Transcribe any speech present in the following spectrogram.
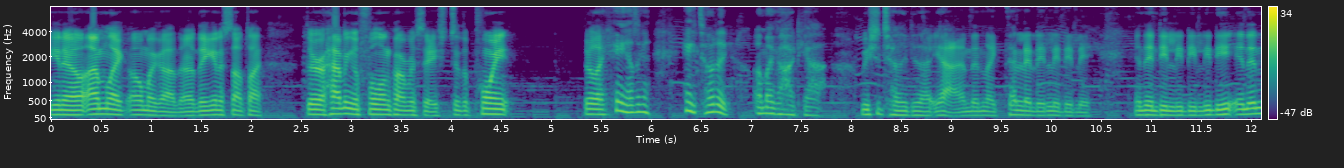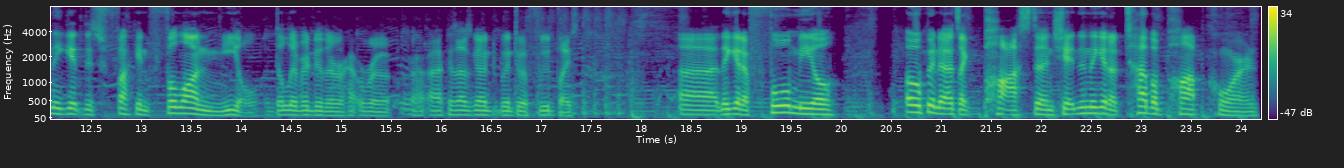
You know, I'm like, "Oh my god, are they gonna stop talking?" They're having a full-on conversation to the point. They're like, "Hey, how's it going? Hey, totally. Oh my god, yeah, we should totally do that. Yeah." And then like, and then and then they get this fucking full on meal delivered to their room because uh, I was going to, went to a food place. Uh, they get a full meal, opened up, it's like pasta and shit. And then they get a tub of popcorn,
